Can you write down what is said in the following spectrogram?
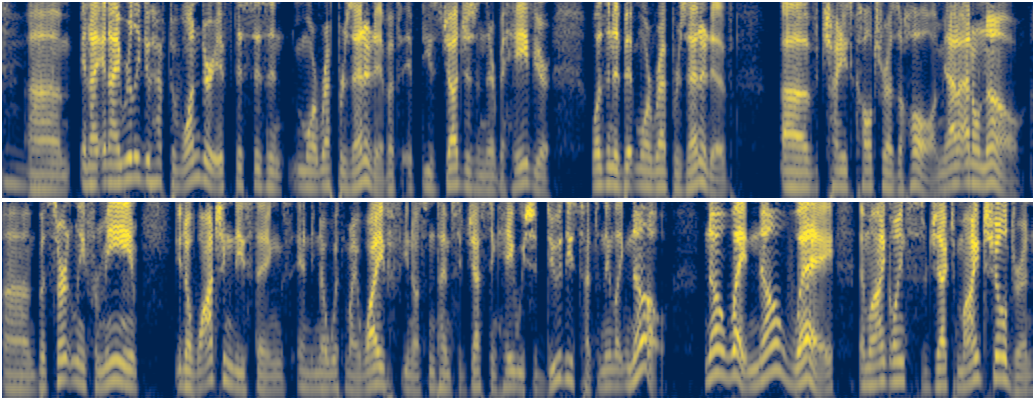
Mm-hmm. Um, and I and I really do have to wonder if this isn't more representative. If if these judges and their behavior wasn't a bit more representative of Chinese culture as a whole. I mean, I, I don't know, um, but certainly for me, you know, watching these things and you know, with my wife, you know, sometimes suggesting, "Hey, we should do these types," and they're like, "No." No way, no way am I going to subject my children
